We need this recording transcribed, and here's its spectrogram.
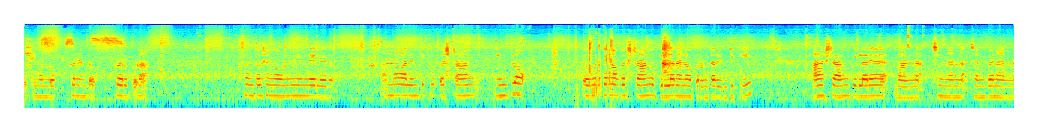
కుటుంబంలో ఒక్కరంటే ఒక్కరు కూడా సంతోషంగా ఉండిందే లేదు. అమ్మ వాళ్ళ ఇంటికి ఒక స్ట్రాంగ్ ఇంట్లో ఎవరికైనా ఒక స్ట్రాంగ్ పిల్లర్ అని ఒకరు ఉంటారు ఇంటికి. ఆ స్ట్రాంగ్ పిల్లరే మా అన్న చిన్నన్న చనిపోయిన అన్న.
